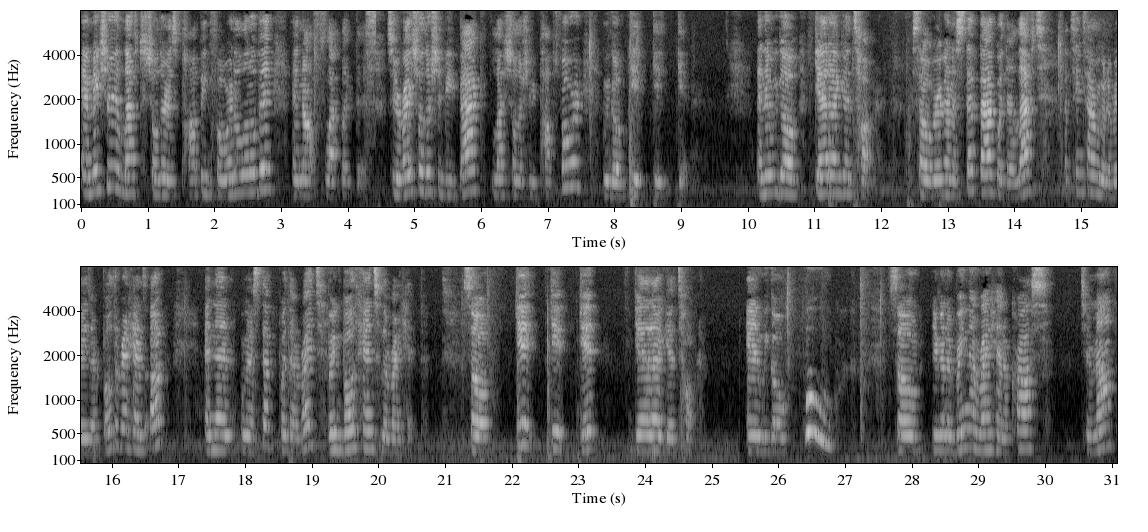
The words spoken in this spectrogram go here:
And make sure your left shoulder is popping forward a little bit and not flat like this. So your right shoulder should be back, left shoulder should be popped forward. And we go get, get, get. And then we go get a guitar. So we're gonna step back with our left. At the same time, we're gonna raise our both of our hands up. And then we're gonna step with our right, bring both hands to the right hip. So get, get, get, get a guitar. And we go woo. So you're gonna bring that right hand across to your mouth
